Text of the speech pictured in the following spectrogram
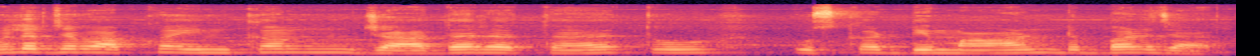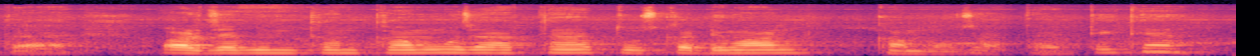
मतलब जब आपका इनकम ज़्यादा रहता है तो उसका डिमांड बढ़ जाता है और जब इनकम कम हो जाता है तो उसका डिमांड कम हो जाता है, ठीक है?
